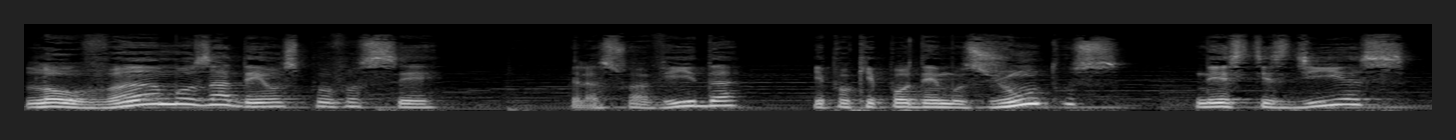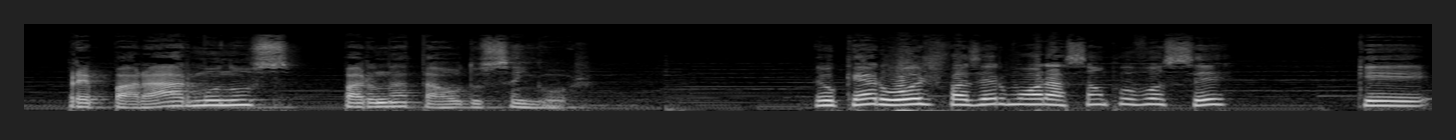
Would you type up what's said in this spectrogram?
louvamos a Deus por você, pela sua vida e porque podemos juntos, nestes dias, prepararmos-nos para o Natal do Senhor. Eu quero hoje fazer uma oração por você que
